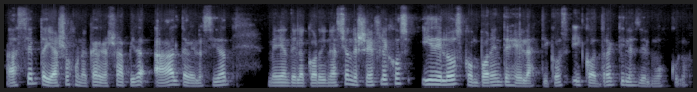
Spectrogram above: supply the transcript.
acepta y arroja una carga rápida a alta velocidad mediante la coordinación de reflejos y de los componentes elásticos y contráctiles del músculo.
